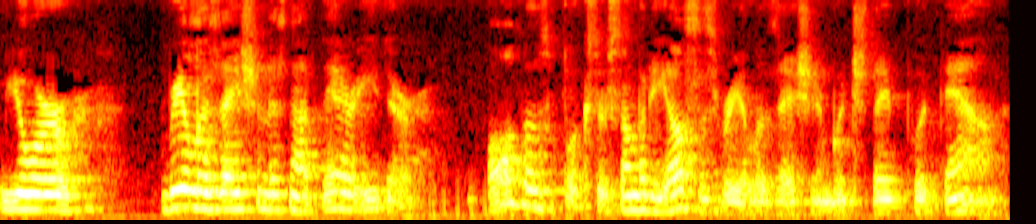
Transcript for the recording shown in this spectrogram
your realization is not there either. All those books are somebody else's realization, which they put down.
